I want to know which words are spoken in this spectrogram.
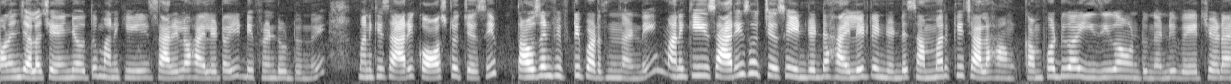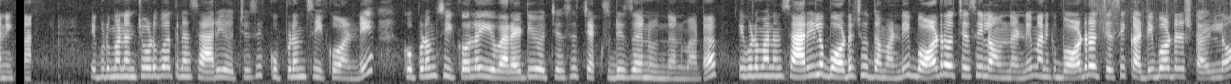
ఆరెంజ్ అలా చేంజ్ అవుతూ మనకి శారీలో హైలైట్ అయ్యి డిఫరెంట్ ఉంటుంది. మనకి శారీ కాస్ట్ వచ్చేసి థౌజండ్ ఫిఫ్టీ పడుతుందండి. మనకి శారీస్ వచ్చేసి ఏంటంటే హైలైట్ ఏంటంటే సమ్మర్కి చాలా కంఫర్ట్గా ఈజీగా ఉంటుందండి. వేర్ చేయడానికి. ఇప్పుడు మనం చూడబోతున్న శారీ వచ్చేసి కుప్పడం సీకో అండి. కుప్పడం సీకోలో ఈ వెరైటీ వచ్చేసి చెక్స్ డిజైన్ ఉందన్నమాట. ఇప్పుడు మనం శారీలో బార్డర్ చూద్దామండి. బార్డర్ వచ్చేసి ఇలా ఉందండి. మనకి బార్డర్ వచ్చేసి కడ్డీ బార్డర్ స్టైల్లో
